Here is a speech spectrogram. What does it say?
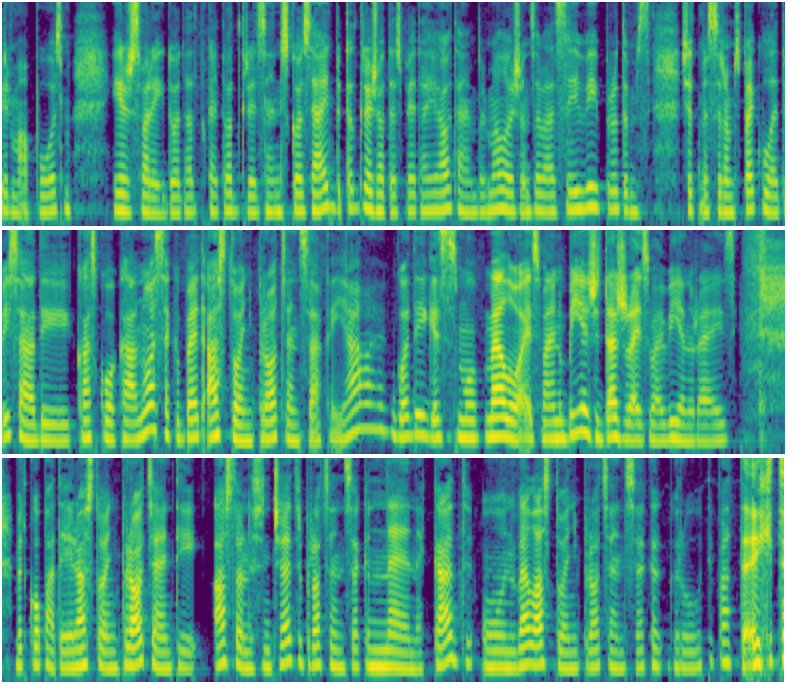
pirmā posma, ir svarīgi dot atpakaļ to atgriezenisko saiti. Bet atgriežoties pie tā jautājuma par melošanu savā CV, protams, šeit mēs varam spekulēt visādi, kas ko kā nosaka, bet 8% saka, jā, godīgi es esmu melojis vai nu bieži dažreiz divreiz vai vienu reizi. Bet kopā tie ir 8%. 84% saka, nē, nekad, un vēl 8% saka, grūti pateikt.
